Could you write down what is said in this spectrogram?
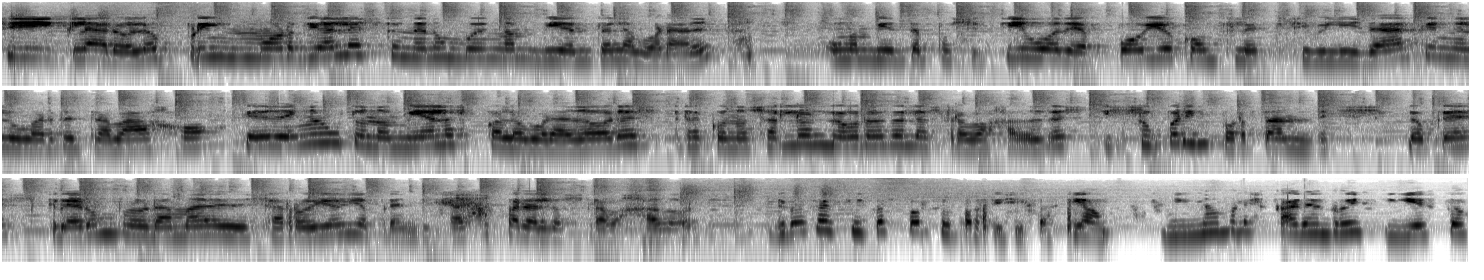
Sí, claro, lo primordial es tener un buen ambiente laboral, un ambiente positivo de apoyo con flexibilidad en el lugar de trabajo, que den autonomía a los colaboradores, reconocer los logros de los trabajadores y súper importante, lo que es crear un programa de desarrollo y aprendizaje para los trabajadores. Gracias chicos por su participación. Mi nombre es Karen Ruiz y esto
